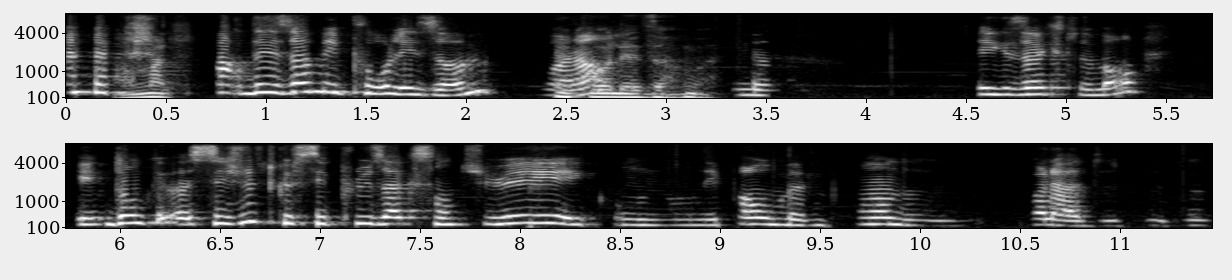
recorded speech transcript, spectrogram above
par des hommes et pour les hommes, Et voilà. Pour les hommes, ouais. Exactement. Et donc, euh, c'est juste que c'est plus accentué et qu'on on n'est pas au même point de, voilà, de, de- de-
